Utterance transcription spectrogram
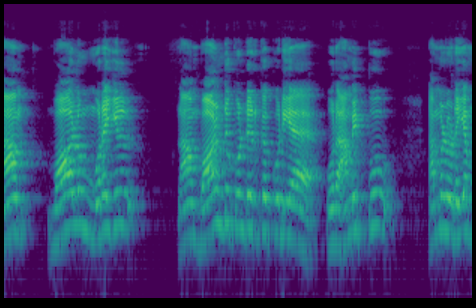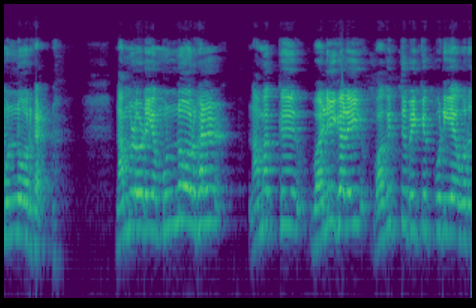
நாம் வாழும் முறையில் நாம் வாழ்ந்து கொண்டிருக்கக்கூடிய ஒரு அமைப்பு நம்மளுடைய முன்னோர்கள். நம்மளுடைய முன்னோர்கள் நமக்கு வழிகளை வகுத்து வைக்கக்கூடிய ஒரு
